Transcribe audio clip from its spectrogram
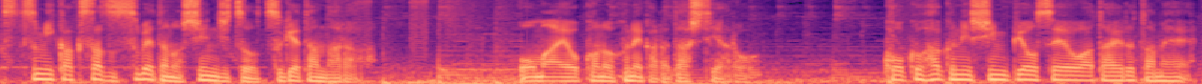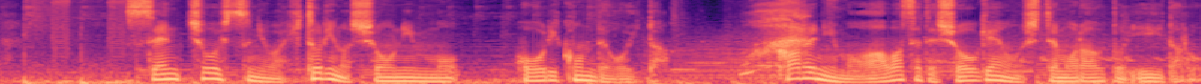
包み隠さず全ての真実を告げたならお前をこの船から出してやろう。告白に信憑性を与えるため船長室には一人の証人も放り込んでおいた。彼にも合わせて証言をしてもらうといいだろ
